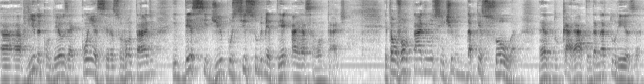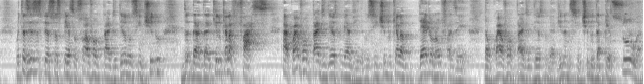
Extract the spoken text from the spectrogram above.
a, a vida com Deus é conhecer a sua vontade e decidir por se submeter a essa vontade. Então, vontade no sentido da pessoa, né, do caráter, da natureza. Muitas vezes as pessoas pensam só a vontade de Deus no sentido do, da, daquilo que ela faz. Ah, qual é a vontade de Deus para minha vida? No sentido do que ela deve ou não fazer. Não, qual é a vontade de Deus para minha vida? No sentido da pessoa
